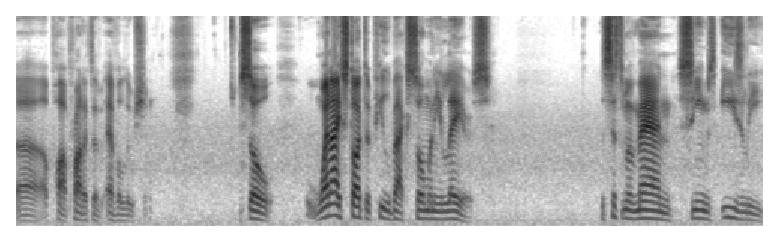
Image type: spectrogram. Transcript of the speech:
uh, a product of evolution. So when I start to peel back so many layers, the system of man seems easily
